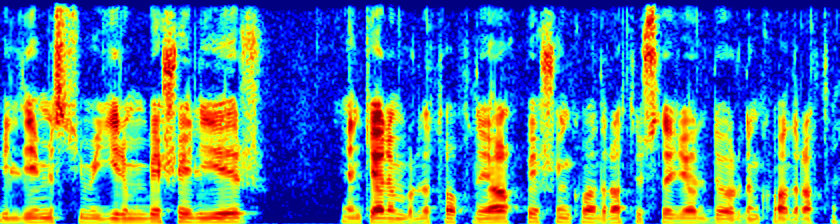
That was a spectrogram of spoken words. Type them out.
bildiyimiz kimi 25 eləyir. Yəni, gəlin burada toplayaq. 5-in kvadratı üstə gəl 4-ün kvadratı.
